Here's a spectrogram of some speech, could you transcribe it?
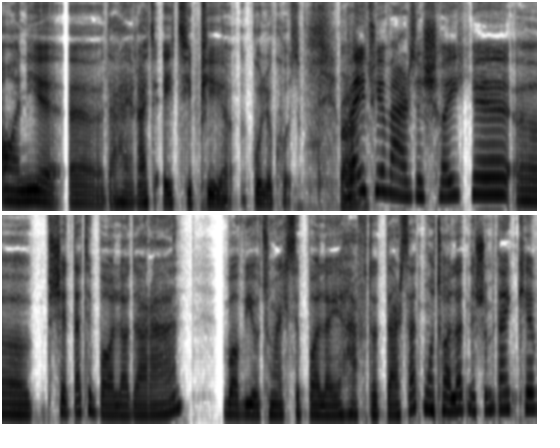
آنی در حقیقت ATP یا گلوکوز بله. ولی توی ورزش هایی که شدت بالا دارن با VO2max بالای 70 درصد مطالعات نشون میدن که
